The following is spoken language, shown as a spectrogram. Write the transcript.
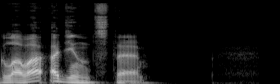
Глава 11.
